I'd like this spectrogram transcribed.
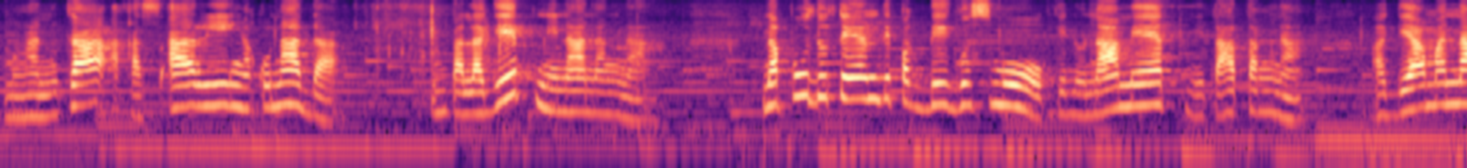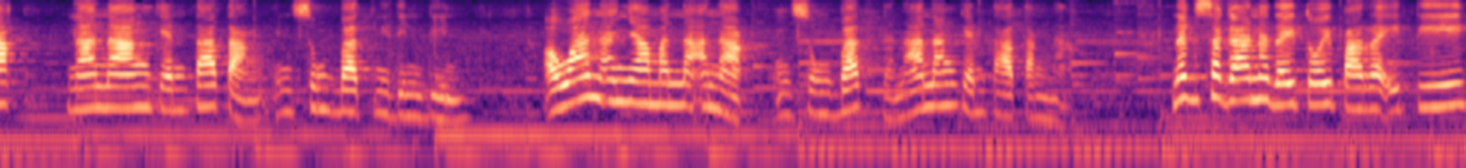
mangan ka akasari nga kunada. Impalagip ni nanang na. Napuduten ti pagdigos mo, kinunamet ni tatang na. Agyaman nak nanang ken tatang insungbat ni Dindin. Awan anyaman na anak insungbat na nanang ken tatang na. Nagsagana daytoy para iti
